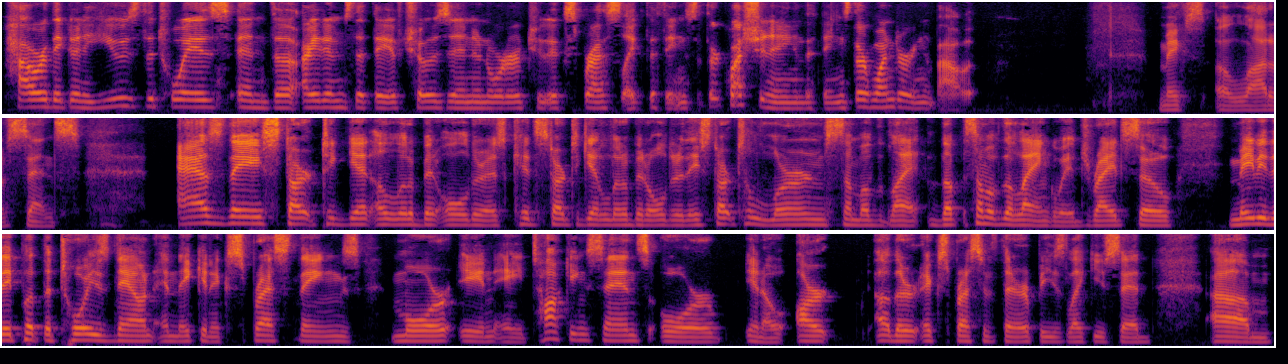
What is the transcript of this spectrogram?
How are they going to use the toys and the items that they have chosen in order to express, like, the things that they're questioning and the things they're wondering about? Makes a lot of sense as they start to get a little bit older, as kids start to get a little bit older, they start to learn some of like the some of the language, right? So maybe they put the toys down and they can express things more in a talking sense or you know art other expressive therapies like you said um,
